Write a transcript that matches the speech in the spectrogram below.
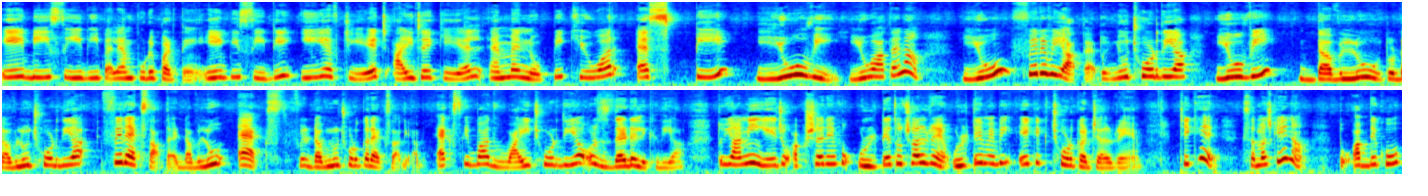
ए बी सी डी पहले हम पूरे पढ़ते हैं। A B C D E F G H I J K L M N O P Q R S T U V U आता है ना? यू फिर भी आता है। तो यू छोड़ दिया। यू वी डब्लू तो डब्लू छोड़ दिया। फिर एक्स आता है। डब्लू एक्स फिर डब्लू छोड़कर एक्स आ गया। एक्स के बाद वाई छोड़ दिया और जेड लिख दिया। तो यानी ये जो अक्षर है, वो उल्टे तो चल रहे हैं। उल्टे में भी एक एक छोड़कर चल रहे हैं। ठीक है? समझ गए ना? तो अब देखो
